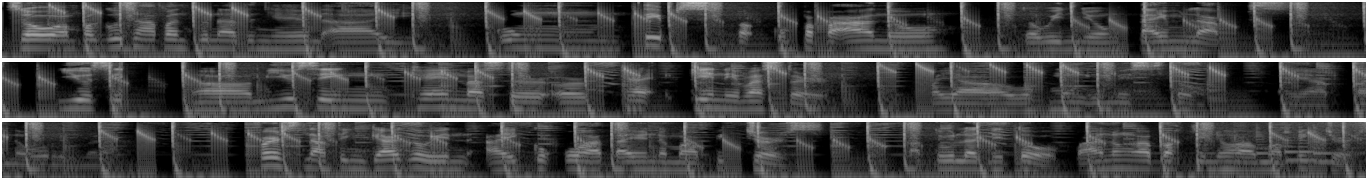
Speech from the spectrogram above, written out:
So, ang pag-usapan po natin ngayon ay kung tips pa- kung paano gawin yung time-lapse using um, using KineMaster or Ki- KineMaster. Kaya wag mong i-miss ito. First natin gagawin ay kukuha tayo ng mga pictures. Katulad nito, paano nga ba kinuha ang mga pictures?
